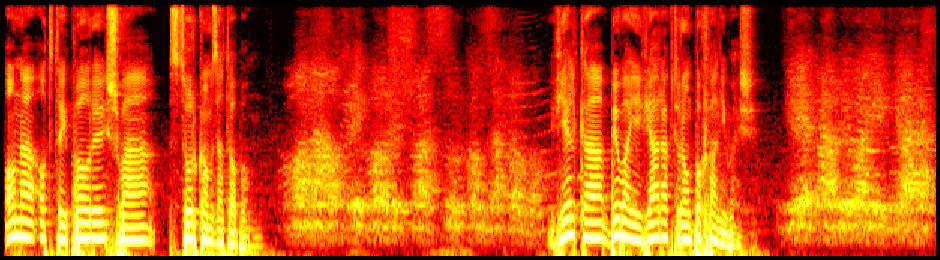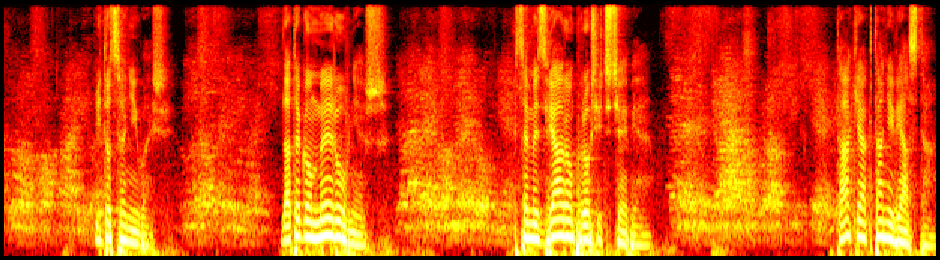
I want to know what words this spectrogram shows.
Ona od tej pory szła z córką za tobą. Wielka była jej wiara, którą pochwaliłeś. I doceniłeś. Dlatego my również chcemy z wiarą prosić Ciebie. Tak jak ta niewiasta.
